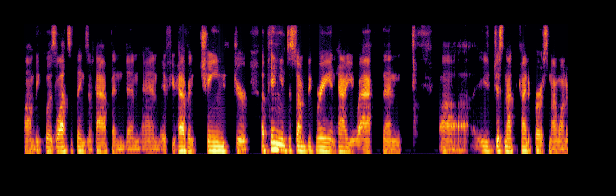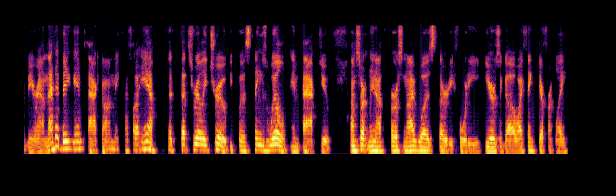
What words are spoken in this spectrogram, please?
Um, because lots of things have happened, and and if you haven't changed your opinion to some degree and how you act, then uh, you're just not the kind of person I want to be around. That had a big impact on me. I thought, yeah, that that's really true because things will impact you. I'm certainly not the person I was 30, 40 years ago. I think differently.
